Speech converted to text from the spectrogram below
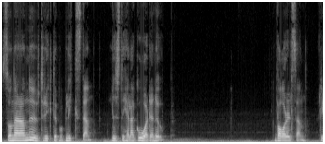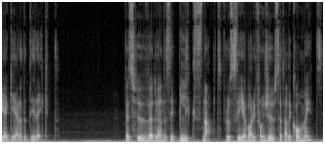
Så när han nu tryckte på blixten lyste hela gården upp. Varelsen reagerade direkt. Dess huvud vände sig blixtsnabbt för att se varifrån ljuset hade kommit.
